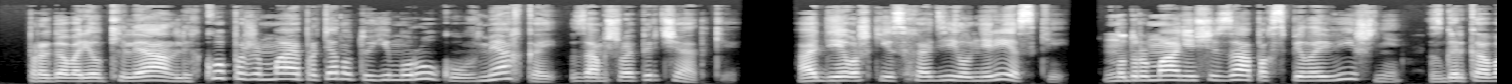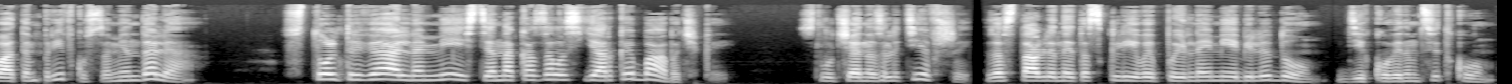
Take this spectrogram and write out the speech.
— проговорил Килиан, легко пожимая протянутую ему руку в мягкой замшевой перчатке. А девушке исходил не резкий, но дурманящий запах спелой вишни с горьковатым привкусом миндаля. В столь тривиальном месте она казалась яркой бабочкой, случайно залетевший, заставленный тоскливой пыльной мебелью дом, диковинным цветком,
